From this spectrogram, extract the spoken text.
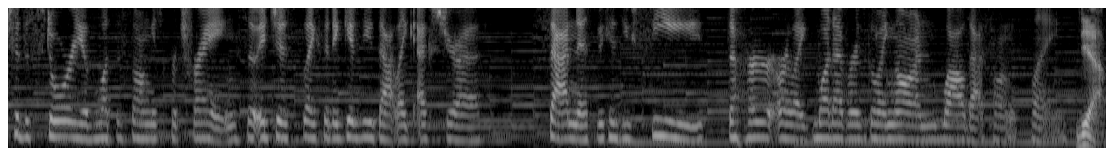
to the story of what the song is portraying. So it just like I said, it gives you that like extra sadness because you see the hurt or like whatever is going on while that song is playing. Yeah,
